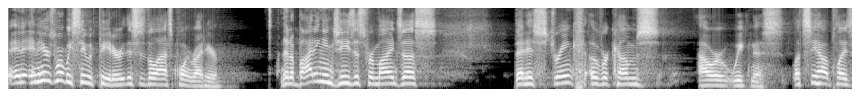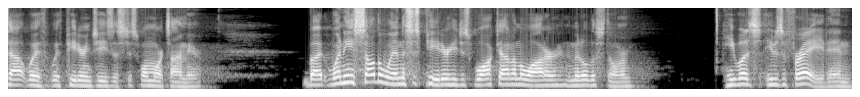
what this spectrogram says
and, and here's what we see with peter. This is the last point right here. That abiding in jesus reminds us that his strength overcomes our weakness. Let's see how it plays out with, with Peter and Jesus just one more time here. But when he saw the wind, this is Peter, he just walked out on the water in the middle of the storm. He was, he was afraid and,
